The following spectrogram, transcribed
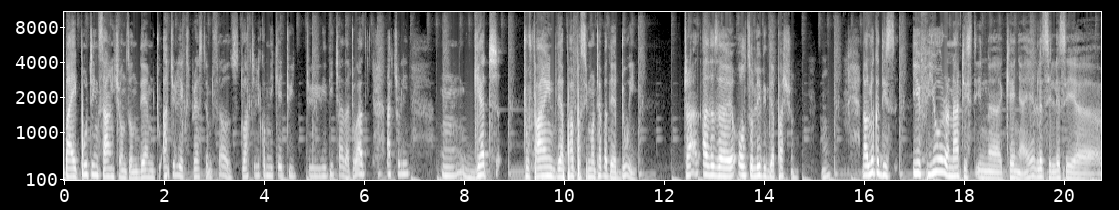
by putting sanctions on them to actually express themselves to actually communicate to, to with each other to actually um, get to find their purpose in whatever they're doing others are also living their passion hmm? Now look at this. If you're an artist in uh, kenya eh, let's say let's say a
